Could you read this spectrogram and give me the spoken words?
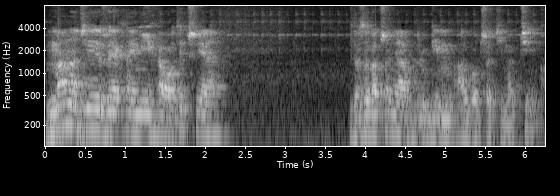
mam nadzieję, że jak najmniej chaotycznie. Do zobaczenia w drugim albo trzecim odcinku.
